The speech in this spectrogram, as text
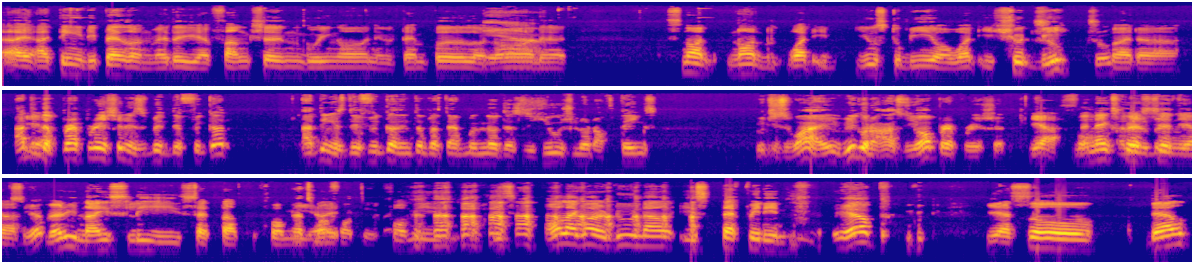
I, I think it depends on whether you have function going on in a temple or Yeah. not. Uh, It's not not what it used to be or what it should True, be. true. But uh, I think yeah. the preparation is a bit difficult. I think it's difficult in terms of temple. There's a huge load of things, which is why we're gonna ask your preparation. yeah, the next a little bit question, yeah, yep. very nicely set up for me. That's my right? forte. For me, it's, all I gotta do now is step it in. Yep. Yeah, so Del,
